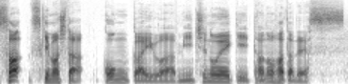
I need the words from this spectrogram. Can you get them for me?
さあ着きました。今回は道の駅田野畑です。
